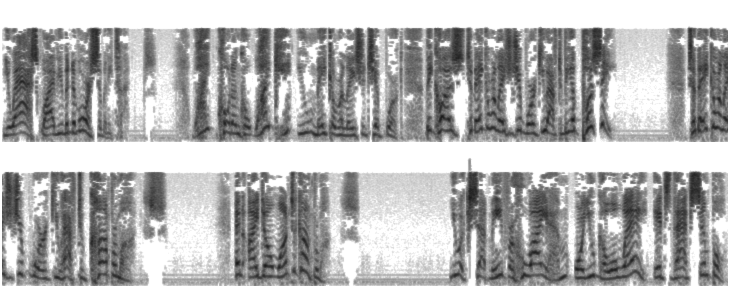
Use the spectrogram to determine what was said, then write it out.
You ask, why have you been divorced so many times? Why, quote unquote, why can't you make a relationship work? Because to make a relationship work, you have to be a pussy. To make a relationship work, you have to compromise. And I don't want to compromise. You accept me for who I am or you go away. It's that simple.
